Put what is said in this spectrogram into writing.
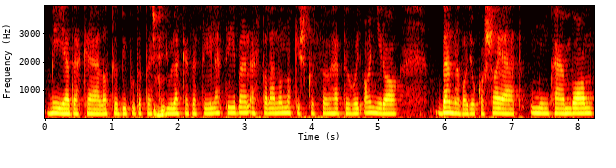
mélyedek el a többi budapesti uh-huh. gyülekezet életében. Ez talán annak is köszönhető, hogy annyira benne vagyok a saját munkámban,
